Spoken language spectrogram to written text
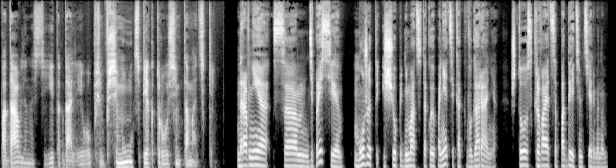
подавленности и так далее, и всему спектру симптоматики. Наравне с депрессией может еще подниматься такое понятие, как выгорание. Что скрывается под этим термином?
